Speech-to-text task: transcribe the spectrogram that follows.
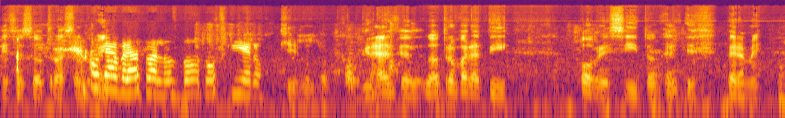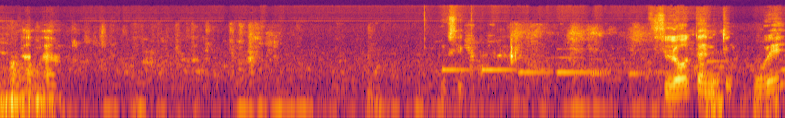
eso es otro asunto. Un abrazo a los dos, los quiero. Qué loco. Gracias. Otro para ti. Pobrecito. Eh, eh, espérame. Ah, ah. Música. Flota en tu nube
